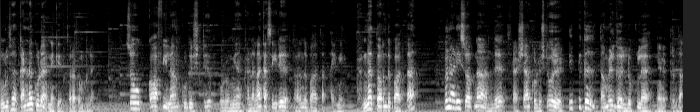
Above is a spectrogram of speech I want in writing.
முழுசாக கண்ணை கூட அன்னைக்கு திறக்க முடியல. ஸோ காஃபிலாம் குடிச்சிட்டு பொறுமையாக கண்ணெல்லாம் கசக்கிட்டு திறந்து பார்த்தா ஐ மீன் கண்ணை திறந்து பார்த்தா முன்னாடி ஸ்வப்னா வந்து ஃப்ரெஷ்ஷாக குடிச்சிட்டு ஒரு டிப்பிக்கல் தமிழ் கேர்ள் லுக்கில் நின்றுட்டு இருந்தா.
